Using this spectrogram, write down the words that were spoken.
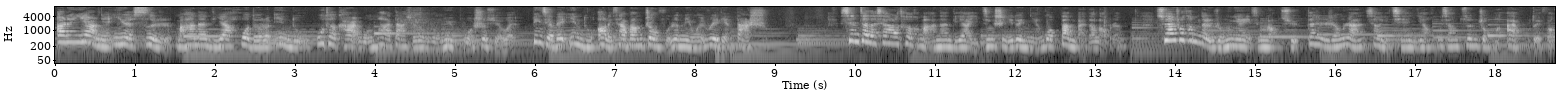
二零一二年一月四日，马哈南迪亚获得了印度乌特卡尔文化大学的荣誉博士学位，并且被印度奥里萨邦政府任命为瑞典大使。现在的夏洛特和马哈南迪亚已经是一对年过半百的老人，虽然说他们的容颜已经老去，但是仍然像以前一样互相尊重和爱护对方。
